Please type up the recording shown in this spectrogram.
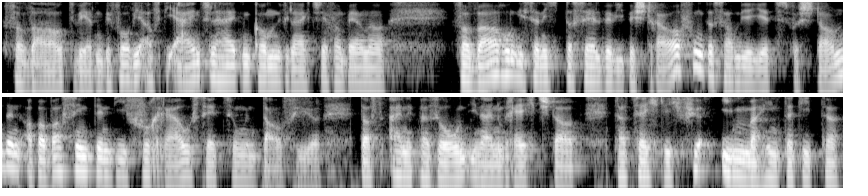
verwahrt werden. Bevor wir auf die Einzelheiten kommen, vielleicht Stefan Berner, Verwahrung ist ja nicht dasselbe wie Bestrafung, das haben wir jetzt verstanden, aber was sind denn die Voraussetzungen dafür, dass eine Person in einem Rechtsstaat tatsächlich für immer hinter Gitter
